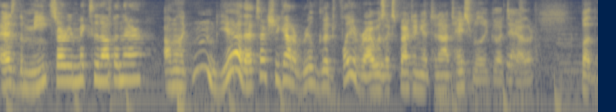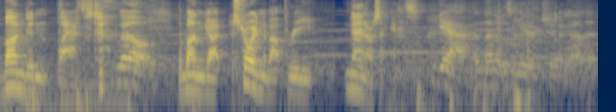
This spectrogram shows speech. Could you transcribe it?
as the meat started mixing up in there, I'm like, mm, yeah, that's actually got a real good flavor. I was expecting it to not taste really good Yeah. together, but the bun didn't last. No. the bun got destroyed in about three nanoseconds. Yeah, and then it was weird chewing on it.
